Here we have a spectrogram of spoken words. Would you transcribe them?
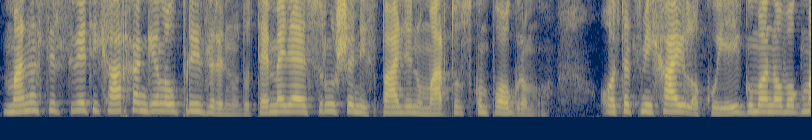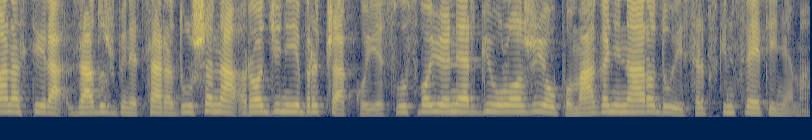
Manastir Svetih Arhangela u Prizrenu do temelja je srušen i spaljen u Martovskom pogromu. Otac Mihajlo, koji je iguman ovog manastira, zadužbine cara Dušana, rođeni je Brčak, koji je svu svoju energiju uložio u pomaganje narodu i srpskim svetinjama.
